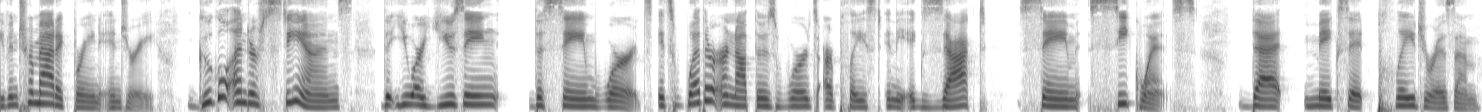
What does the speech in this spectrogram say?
even traumatic brain injury. Google understands that you are using the same words. It's whether or not those words are placed in the exact same sequence that makes it plagiarism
